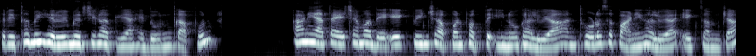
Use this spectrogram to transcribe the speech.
तर इथं मी हिरवी मिरची घातली आहे दोन कापून. आणि आता याच्यामध्ये एक पिंच आपण फक्त इनो घालूया आणि थोडंसं पाणी घालूया एक चमचा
